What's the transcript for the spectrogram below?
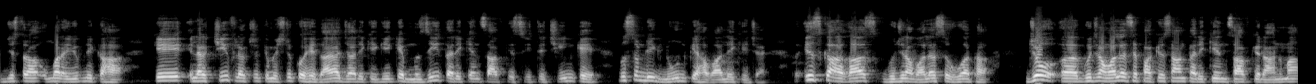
جس طرح عمر ایوب نے کہا کہ چیف الیکشن کمیشنر کو ہدایت جاری کی گئی کہ مزید تحریک انصاف کی سیٹیں چھین کے مسلم لیگ نون کے حوالے کی جائے۔ تو اس کا آغاز گجرا والا سے ہوا تھا۔ جو گجرا والا سے پاکستان تحریک انصاف کے رہنما،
